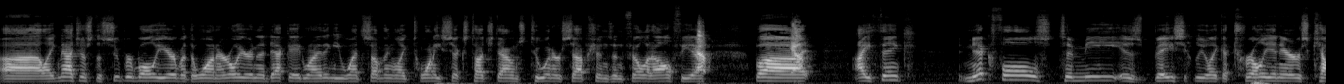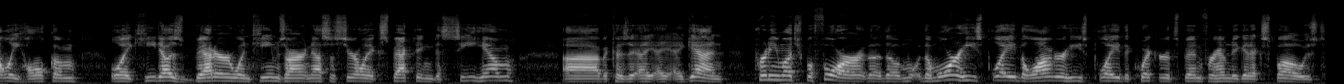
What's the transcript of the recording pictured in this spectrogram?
uh, like not just the Super Bowl year, but the one earlier in the decade when I think he went something like 26 touchdowns, two interceptions in Philadelphia. Yep. But Yep. I think Nick Foles to me is basically like a trillionaire's Kelly Holcomb. Like he does better when teams aren't necessarily expecting to see him, uh, because I, I, again, pretty much before the, the the more he's played, the longer he's played, the quicker it's been for him to get exposed.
